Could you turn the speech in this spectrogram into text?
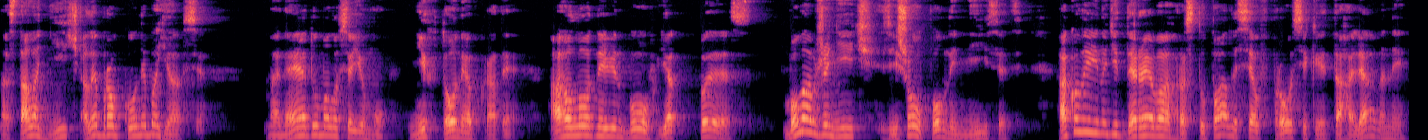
настала ніч, але Бравко не боявся. Мене, думалося йому, ніхто не обкраде, а голодний він був, як пес. Була вже ніч, зійшов повний місяць, а коли іноді дерева розступалися в просіки та галявини,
